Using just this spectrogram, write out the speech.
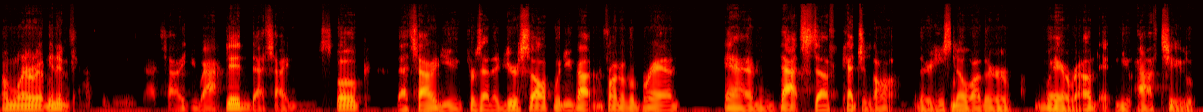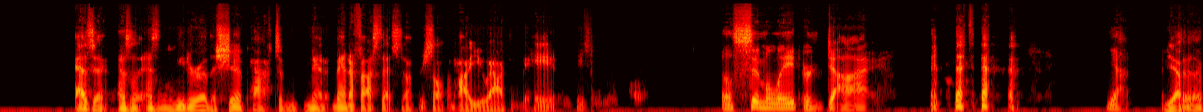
somewhere. I mean, it has to be- that's how you acted, that's how you spoke, that's how you presented yourself when you got in front of a brand, and that stuff catches on. There's just no other way around it. You have to, as a as a as a leader of the ship, have to man- manifest that stuff yourself and how you act and behave. Assimilate or die. Yeah. So,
